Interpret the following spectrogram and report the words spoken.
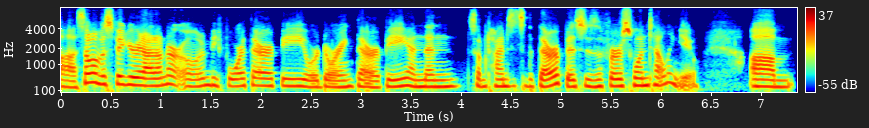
Uh, some of us figure it out on our own before therapy or during therapy, and then sometimes it's the therapist who's the first one telling you. Um,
